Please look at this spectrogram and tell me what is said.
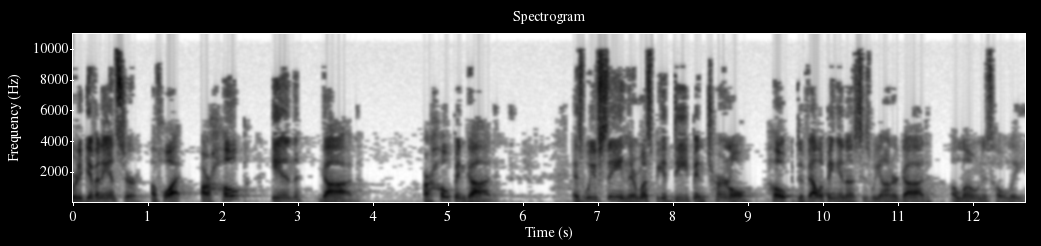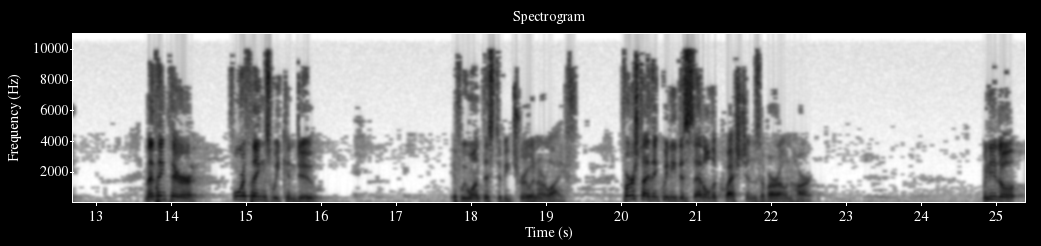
We're to give an answer of what? Our hope in God. Our hope in God. As we've seen, there must be a deep internal hope developing in us as we honor God alone as holy. And I think there are four things we can do if we want this to be true in our life. First, I think we need to settle the questions of our own heart. We need to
